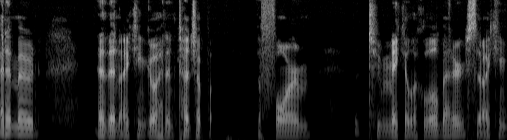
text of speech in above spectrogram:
edit mode and then I can go ahead and touch up the form to make it look a little better. So I can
